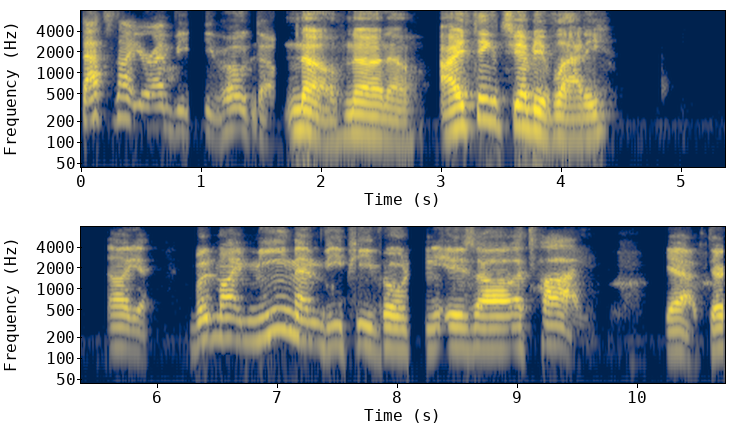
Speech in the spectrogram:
That's not your MVP vote, though. No, no, no. I think it's gonna be Vladdy. Oh yeah, but my meme MVP voting is uh, a tie. Yeah, they're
